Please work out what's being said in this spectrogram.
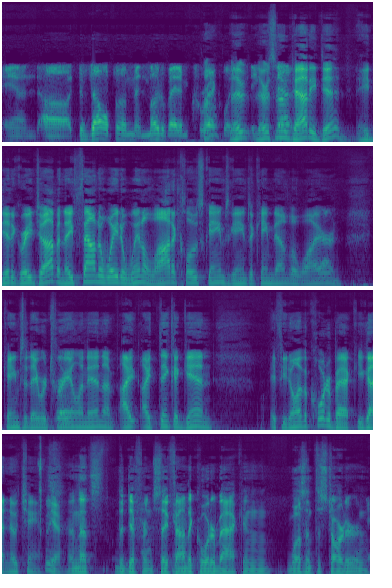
and uh, develop him and motivate him correctly. There, there's no doubt he did. He did a great job, and they found a way to win a lot of close games, games that came down to the wire, and games that they were trailing in. I, I I think again, if you don't have a quarterback, you got no chance. Yeah, and that's the difference. They found a quarterback and wasn't the starter, and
